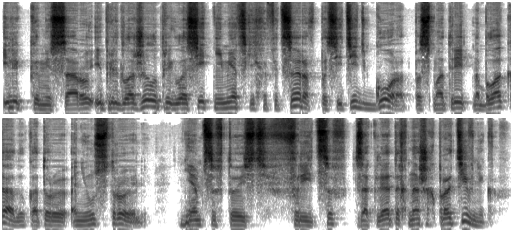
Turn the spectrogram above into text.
или к комиссару и предложила пригласить немецких офицеров посетить город, посмотреть на блокаду, которую они устроили. Немцев, то есть фрицев, заклятых наших противников.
